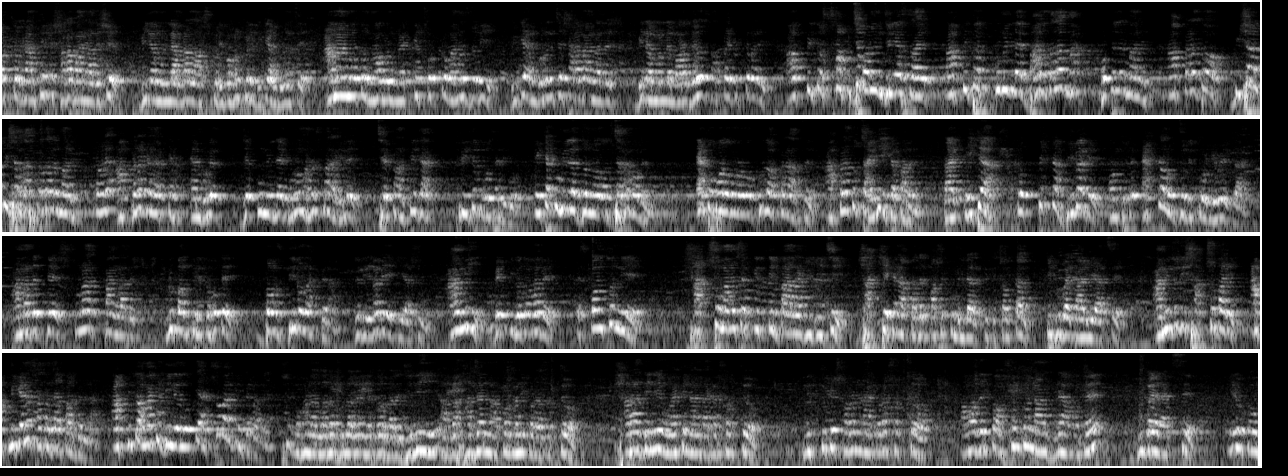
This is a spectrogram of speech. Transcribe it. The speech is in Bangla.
চট্টগ্রাম থেকে সারা বাংলাদেশে বিনামূল্যে আমরা লাশ পরিবহন করি দুটি অ্যাম্বুলেন্সে। আমার মতো নগণ্য একটি ছোট্ট মানুষ যদি দুটি অ্যাম্বুলেন্সে সারা বাংলাদেশ বিনামূল্যে মরদেহ সাপ্লাই করতে পারি, আপনি তো সবচেয়ে বড় ইঞ্জিনিয়ার সাহেব, আপনি তো কুমিল্লায় বারোতলা হোটেলের মালিক, আপনারা তো বিশাল বিশাল হাসপাতালের মালিক। তাহলে আপনারা কেন একটা অ্যাম্বুলেন্স যে কুমিল্লায় কোনো মানুষ মারা গেলে যে প্রান্তে যাক, ফ্রিতে পৌঁছে দিব? এটা কুমিল্লার জন্য লজ্জা বলেন? এত বড় বড় লোকগুলো আপনারা আছেন, আপনারা তো চাইলে এটা পারেন। তাই এটা প্রত্যেকটা বিভাগে অন্তত একটা লোক যদি তৈরি হয়ে যায়, আমাদের দেশ সোনার বাংলাদেশ রূপান্তরিত হতে দশ দিনও লাগবে না। যদি এভাবে এগিয়ে আসুন আমি ব্যক্তিগতভাবে স্পন্সর নিয়ে সাতশো মানুষের কৃত্রিম পা লাগিয়ে দিয়েছি। সাক্ষী এখানে আপনাদের পাশে কুমিল্লার কৃতি সন্তান টিপু ভাই দাঁড়িয়ে আছে। আমি যদি সাতশো পারি, আপনি কেন সাত হাজার পারবেন না? আপনি তো আমাকে দিনের মধ্যে একশো বার কিনতে পারেন মহান আল্লাহ আলামিনের দরবারে যিনি আমরা হাজার নাফরমানি করা সত্ত্বেও সারা দিনে ওনাকে না ডাকা সত্ত্বেও মৃত্যুকে স্মরণ না করা সত্ত্বেও আমাদেরকে অসংখ্য নাচ দেওয়া মতে ডুবাই রাখছে। এরকম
